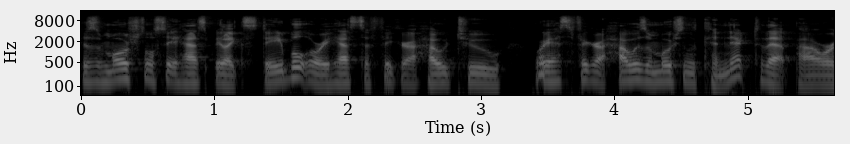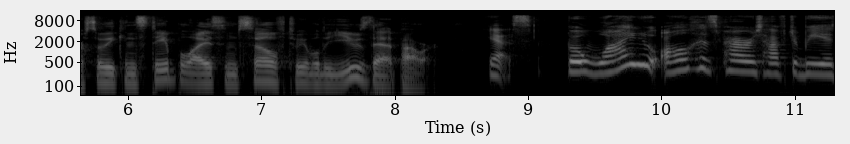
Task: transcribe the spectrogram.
His emotional state has to be like stable or he has to figure out how to or he has to figure out how his emotions connect to that power so he can stabilize himself to be able to use that power. Yes. But why do all his powers have to be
